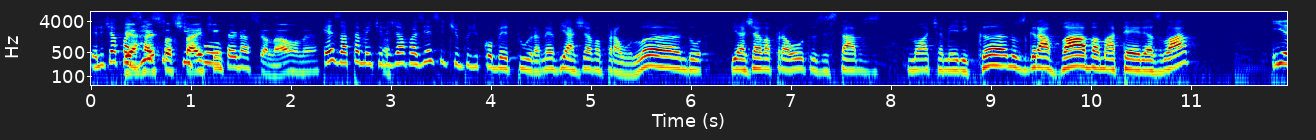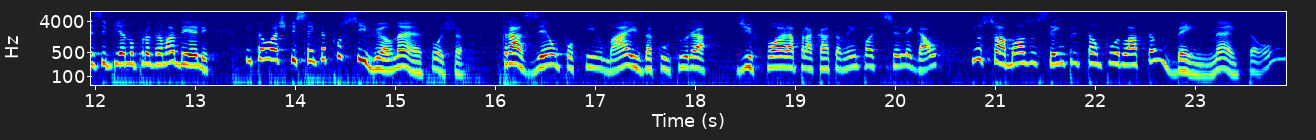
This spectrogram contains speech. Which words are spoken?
ele já fazia esse Society tipo... internacional, né? Exatamente, ele já fazia esse tipo de cobertura, né? Viajava para Orlando, viajava para outros estados norte-americanos, gravava matérias lá e exibia no programa dele. Então eu acho que sempre é possível, né? Poxa, trazer um pouquinho mais da cultura de fora para cá também pode ser legal. E os famosos sempre estão por lá também, né? Então,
